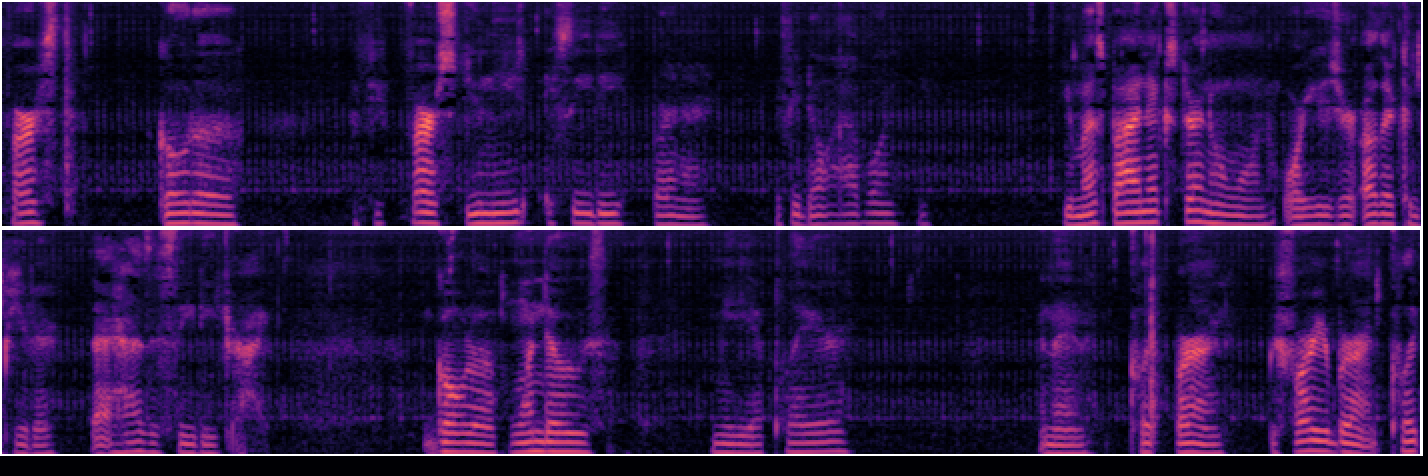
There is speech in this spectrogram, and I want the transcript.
First, go to if you first you need a CD burner. If you don't have one, you must buy an external one or use your other computer that has a CD drive. Go to Windows Media Player and then click Burn. Before you burn, click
